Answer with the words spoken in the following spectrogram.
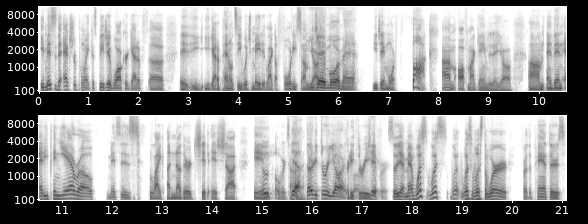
He misses the extra point because PJ Walker got a uh he, he got a penalty, which made it like a 40 some yard. DJ Moore, man. DJ Moore. Fuck. I'm off my game today, y'all. Um, and then Eddy Piñeiro misses like another chip-ish shot in Ooh, overtime. Yeah, 33 yards. bro. 33. Chipper. So yeah, man, what's what's what, what's what's the word for the Panthers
